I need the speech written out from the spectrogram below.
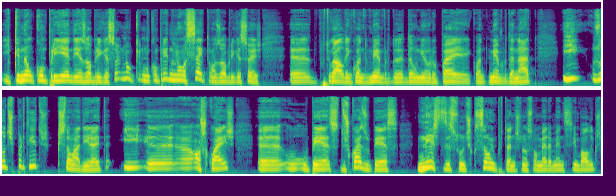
e que não compreendem as obrigações, não, não compreendem, não aceitam as obrigações uh, de Portugal enquanto membro de, da União Europeia, enquanto membro da NATO, e os outros partidos que estão à direita e uh, aos quais uh, o, o PS, dos quais o PS nestes assuntos que são importantes, não são meramente simbólicos,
